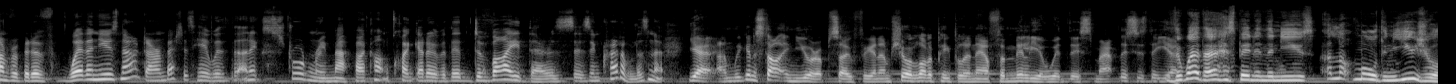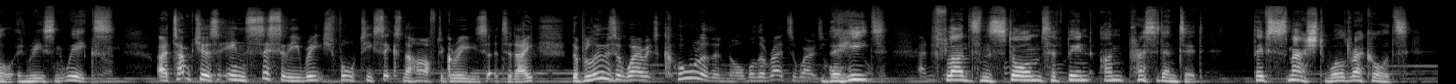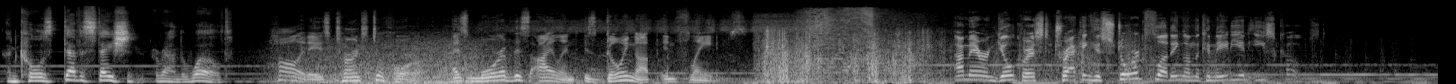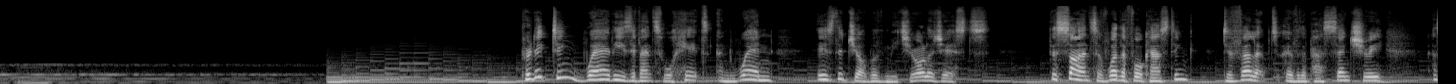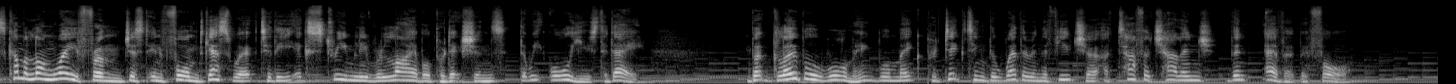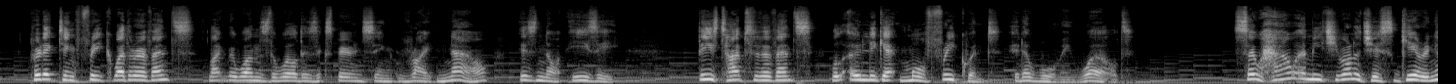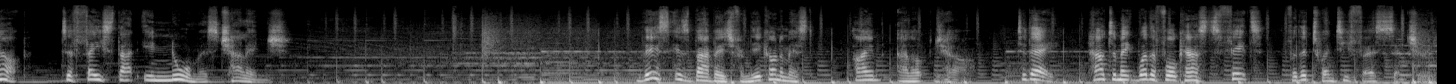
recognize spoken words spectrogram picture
Time for a bit of weather news now. Darren Bett is here with an extraordinary map. I can't quite get over the divide there is, is incredible, isn't it? Yeah, and we're going to start in Europe, Sophie, and I'm sure a lot of people are now familiar with this map. This is the uh... the weather has been in the news a lot more than usual in recent weeks. Uh, temperatures in Sicily reached 46.5 degrees today. The blues are where it's cooler than normal. The reds are where it's the heat, floods, and storms have been unprecedented. They've smashed world records and caused devastation around the world. Holidays turned to horror as more of this island is going up in flames. I'm Aaron Gilchrist, tracking historic flooding on the Canadian East Coast. Predicting where these events will hit and when is the job of meteorologists. The science of weather forecasting, developed over the past century, has come a long way from just informed guesswork to the extremely reliable predictions that we all use today. But global warming will make predicting the weather in the future a tougher challenge than ever before. Predicting freak weather events, like the ones the world is experiencing right now, is not easy. These types of events will only get more frequent in a warming world. So, how are meteorologists gearing up to face that enormous challenge. This is Babbage from The Economist. I'm Alok Jha. Today, how to make weather forecasts fit for the 21st century.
